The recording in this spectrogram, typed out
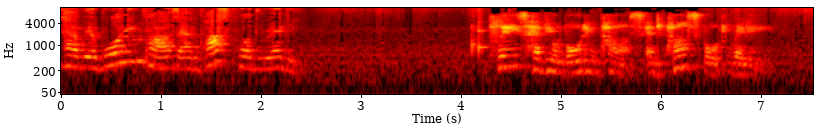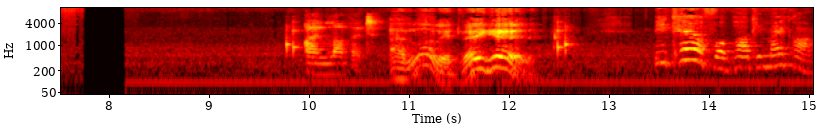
Please have your boarding pass and passport ready. Please have your boarding pass and passport ready. I love it. I love it. Very good. Be careful parking my car.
